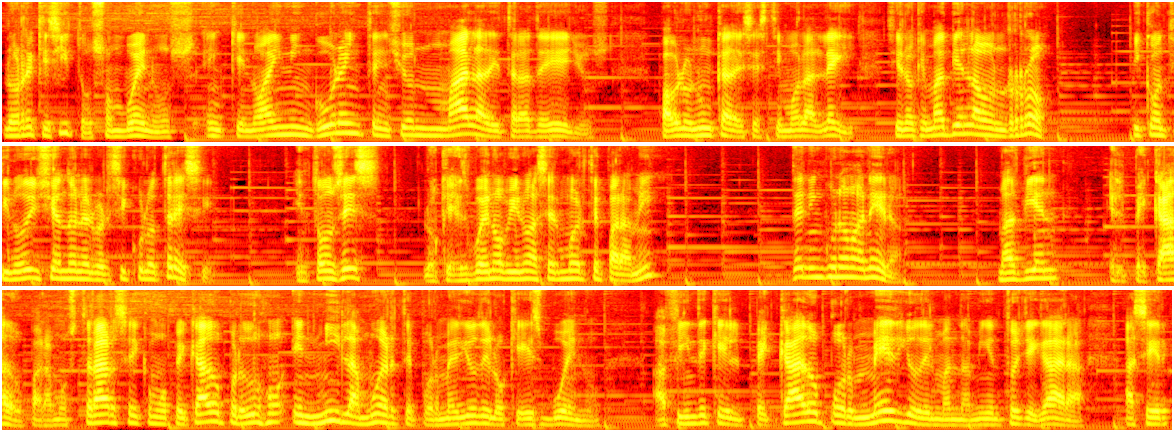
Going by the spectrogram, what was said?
Los requisitos son buenos en que no hay ninguna intención mala detrás de ellos. Pablo nunca desestimó la ley, sino que más bien la honró. Y continuó diciendo en el versículo 13, entonces, ¿lo que es bueno vino a ser muerte para mí? De ninguna manera. Más bien, el pecado, para mostrarse como pecado, produjo en mí la muerte por medio de lo que es bueno, a fin de que el pecado por medio del mandamiento llegara a ser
